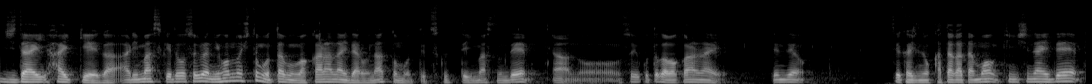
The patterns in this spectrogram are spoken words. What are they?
時代背景がありますけどそれは日本の人も多分わからないだろうなと思って作っていますのであのそういうことがわからない全然世界中の方々も気にしないで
